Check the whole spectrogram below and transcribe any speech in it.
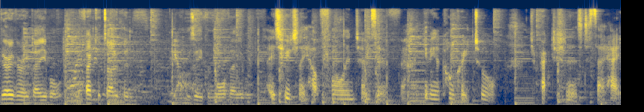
Very, very valuable. The fact it's open is even more valuable. It's hugely helpful in terms of uh, giving a concrete tool to practitioners to say, hey,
